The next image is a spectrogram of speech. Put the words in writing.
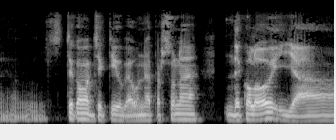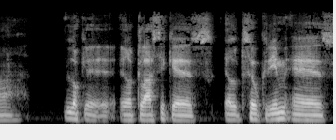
els, té com a objectiu veure una persona de color i ja el que el clàssic és, el seu crim és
